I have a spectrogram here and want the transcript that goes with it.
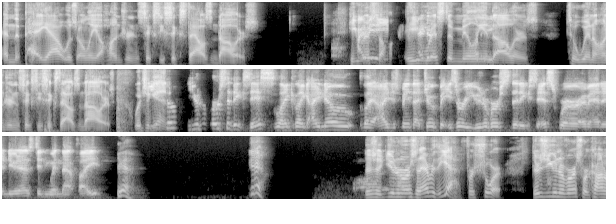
and the payout was only one hundred and sixty-six thousand dollars. He I risked mean, a, he I risked a million dollars to win one hundred and sixty-six thousand dollars, which is again, there a universe that exists? Like, like I know, like I just made that joke, but is there a universe that exists where Amanda Nunes didn't win that fight? Yeah. Yeah. There's a universe and everything. Yeah, for sure. There's a universe where Conor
